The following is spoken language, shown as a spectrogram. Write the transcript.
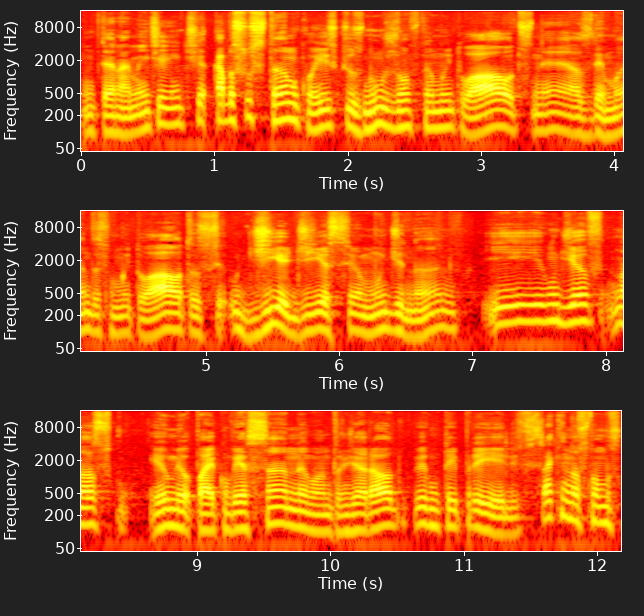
internamente, a gente acaba assustando com isso, que os números vão ficando muito altos, né? as demandas são muito altas, o dia a dia assim, é muito dinâmico. E um dia, nós, eu e meu pai conversando né, com o Antônio Geraldo, perguntei para ele, será que nós estamos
